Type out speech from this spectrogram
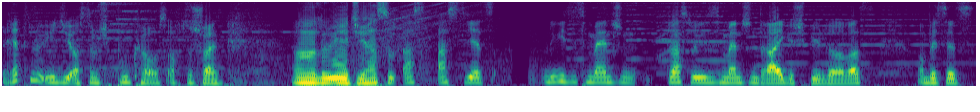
rette Luigi aus dem Spukhaus. Ach du Scheiße. Oh, Luigi, hast du hast, hast jetzt Luigi's Mansion, du hast Luigi's Mansion 3 gespielt oder was? Und bist jetzt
